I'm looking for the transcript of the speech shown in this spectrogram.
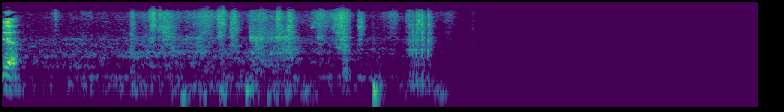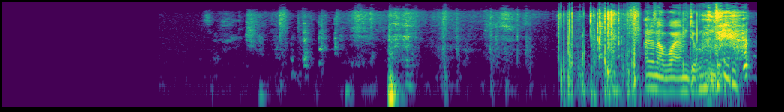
Yeah. I don't know why I'm doing that.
